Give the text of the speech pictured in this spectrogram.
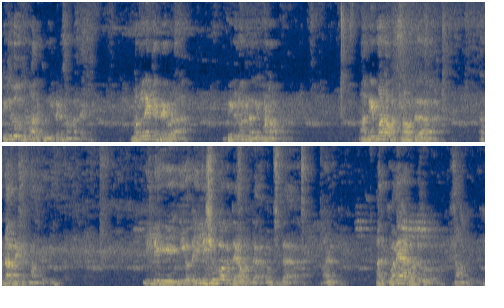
ಬೆಂಗಳೂರಿಗೂ ಅದಕ್ಕೂ ನಿಕಟ ಸಂಬಂಧ ಇದೆ. ಮೊದಲನೇ ಕೆಂಪೇಗೌಡ ಬೆಂಗಳೂರಿನ ನಿರ್ಮಾಣ ಮಾಡ್ತಾನೆ. ಆ ನಿರ್ಮಾಣ ಒಂದು ಸಾವಿರದ ಹದಿನಾರನೇ ಶತಮಾನದಲ್ಲಿ. ಇಲ್ಲಿ ಈ ಇಲ್ಲಿ ಶುರುವಾಗುತ್ತೆ ಅವ್ರದ ವಂಶದ ಆಳ್ವಿಕೆ. ಅದು ಕೊನೆ ಆಗೋದು ಸಾವಂದ್ರದಲ್ಲಿ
